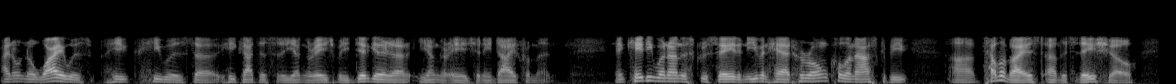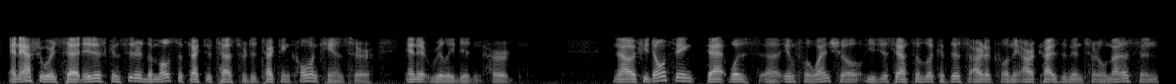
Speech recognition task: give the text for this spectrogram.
I don't know why he was he he was uh, he got this at a younger age, but he did get it at a younger age and he died from it. And Katie went on this crusade and even had her own colonoscopy uh, televised on the Today Show, and afterwards said it is considered the most effective test for detecting colon cancer, and it really didn't hurt. Now, if you don't think that was uh, influential, you just have to look at this article in the Archives of Internal Medicine,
